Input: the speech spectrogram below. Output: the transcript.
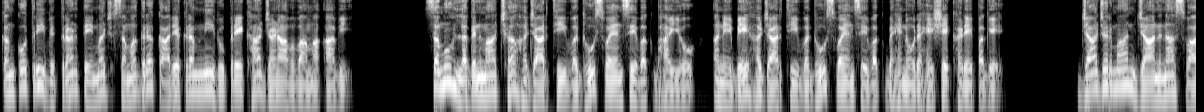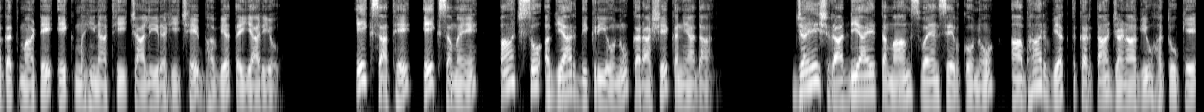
કંકોત્રી વિતરણ તેમજ સમગ્ર કાર્યક્રમની રૂપરેખા જણાવવામાં આવી. સમૂહ લગ્નમાં છ હજારથી વધુ સ્વયંસેવક ભાઈઓ અને બે હજારથી વધુ સ્વયંસેવક બહેનો રહેશે ખડે પગે. જાજરમાન જાનના સ્વાગત માટે એક મહિનાથી ચાલી રહી છે ભવ્ય તૈયારીઓ. એક સાથે એક સમયે પાંચસો અગિયાર દીકરીઓનું કરાશે કન્યાદાન. જયેશ રાડિયાએ તમામ સ્વયંસેવકોનો આભાર વ્યક્ત કરતા જણાવ્યું હતું કે,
